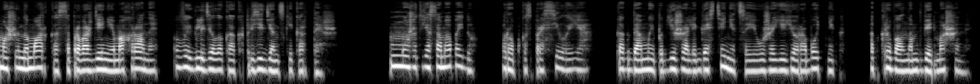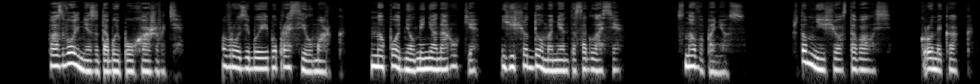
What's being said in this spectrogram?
машина Марка с сопровождением охраны выглядела как президентский кортеж. «Может, я сама пойду?» — робко спросила я, когда мы подъезжали к гостинице, и уже ее работник открывал нам дверь машины. «Позволь мне за тобой поухаживать». Вроде бы и попросил Марк, но поднял меня на руки еще до момента согласия. Снова понес. Что мне еще оставалось, кроме как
